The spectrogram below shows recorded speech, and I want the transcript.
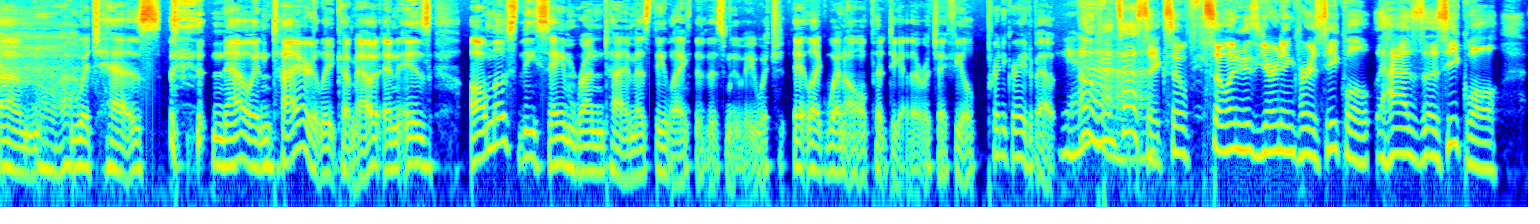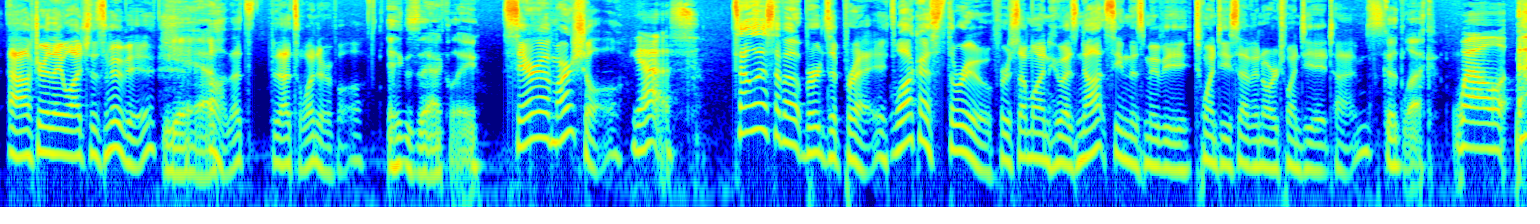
um, which has now entirely come out and is almost the same runtime as the length of this movie which it like when all put together which i feel pretty great about Yeah. Oh, fantastic! So someone who's yearning for a sequel has a sequel after they watch this movie. yeah Oh, that's that's wonderful. exactly Sarah Marshall, Yes. Tell us about Birds of Prey. Walk us through for someone who has not seen this movie 27 or 28 times. good luck Well,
